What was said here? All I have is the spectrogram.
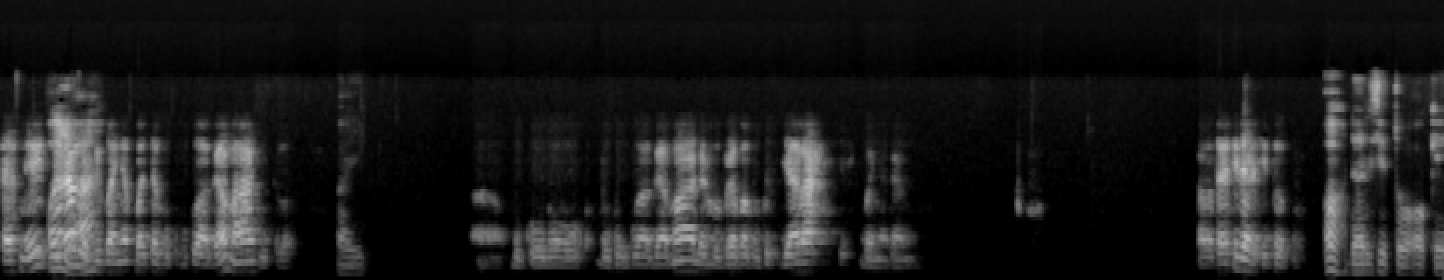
Saya sendiri Oh, sebenarnya iya? lebih banyak baca buku-buku agama gitu loh. Baik. buku buku agama dan beberapa buku sejarah sih kebanyakan. Kalau saya sih dari situ. Oh, dari situ. Oke.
